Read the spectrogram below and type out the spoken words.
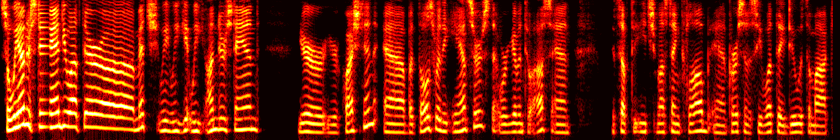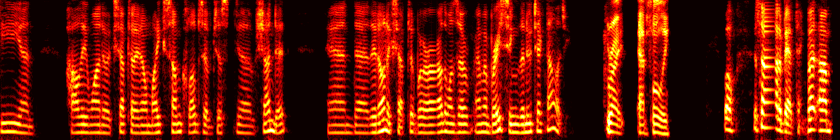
So we understand you out there, uh, Mitch. We, we get we understand your your question, uh, but those were the answers that were given to us, and it's up to each Mustang club and person to see what they do with the Mach E and how they want to accept it. I know, Mike, some clubs have just uh, shunned it and uh, they don't accept it, where other ones are I'm embracing the new technology. Right, absolutely. Well, it's not a bad thing. But um,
